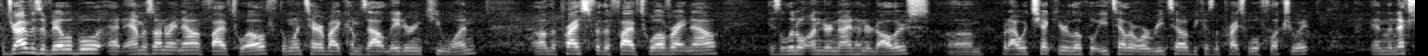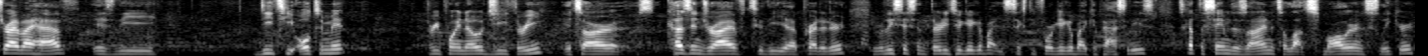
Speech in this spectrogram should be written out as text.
The drive is available at Amazon right now in 512. The one terabyte comes out later in Q1. Um, the price for the 512 right now is a little under $900, um, but I would check your local e-tailer or retail because the price will fluctuate. And the next drive I have is the DT Ultimate 3.0 G3. It's our cousin drive to the uh, Predator. We released this in 32 gigabyte and 64 gigabyte capacities. It's got the same design. It's a lot smaller and sleeker.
